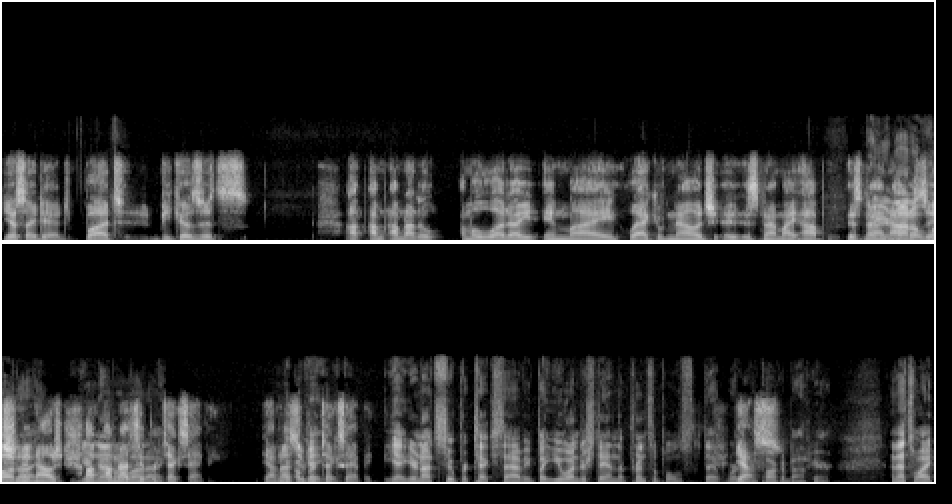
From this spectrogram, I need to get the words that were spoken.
Yes, I did, but because it's, I, I'm I'm not a I'm a luddite in my lack of knowledge. It's not my op. It's not no, an opposition to knowledge. I'm not, I'm not super tech savvy. Yeah, I'm not super okay. tech savvy. Yeah, you're not super tech savvy, but you understand the principles that we're yes. going to talk about here. And that's why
